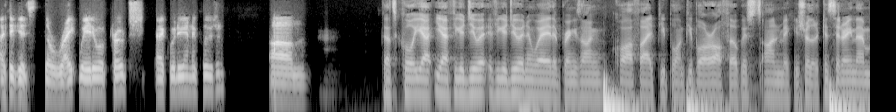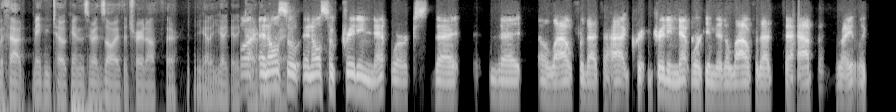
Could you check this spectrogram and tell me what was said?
I think it's the right way to approach equity and inclusion. Um, that's cool. Yeah, yeah. If you could do it, if you could do it in a way that brings on qualified people, and people are all focused on making sure they're considering them without making tokens. Right? There's always the trade off there. You got to, you got to get it. Well, and also, right. and also creating networks that that allow for that to happen. Creating networking that allow for that to happen. Right? Like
